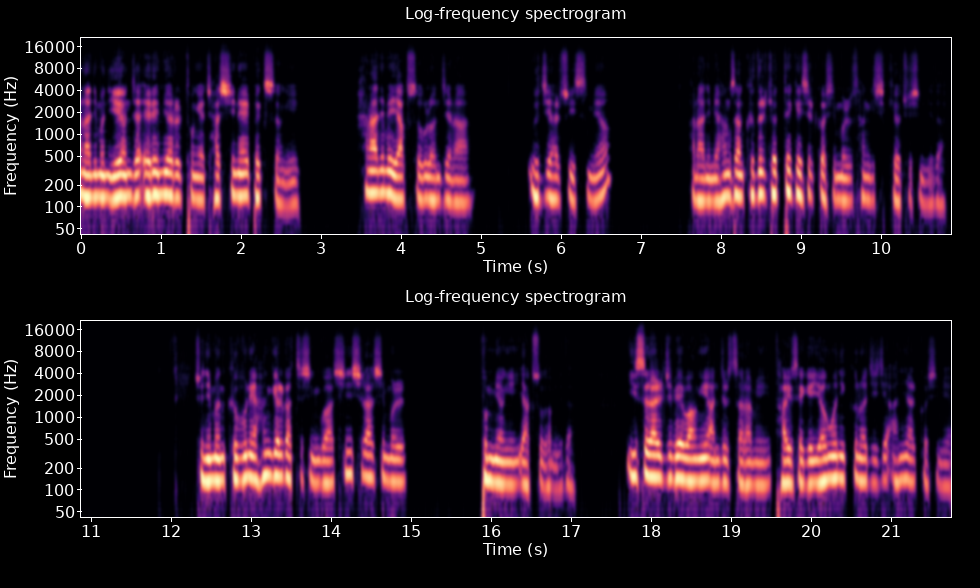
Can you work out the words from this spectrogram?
하나님은 예언자 에레미야를 통해 자신의 백성이 하나님의 약속을 언제나 의지할 수 있으며 하나님이 항상 그들 곁에 계실 것임을 상기시켜 주십니다. 주님은 그분의 한결같으심과 신실하심을 분명히 약속합니다. 이스라엘 집의 왕위 앉을 사람이 다윗에게 영원히 끊어지지 아니할 것이며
